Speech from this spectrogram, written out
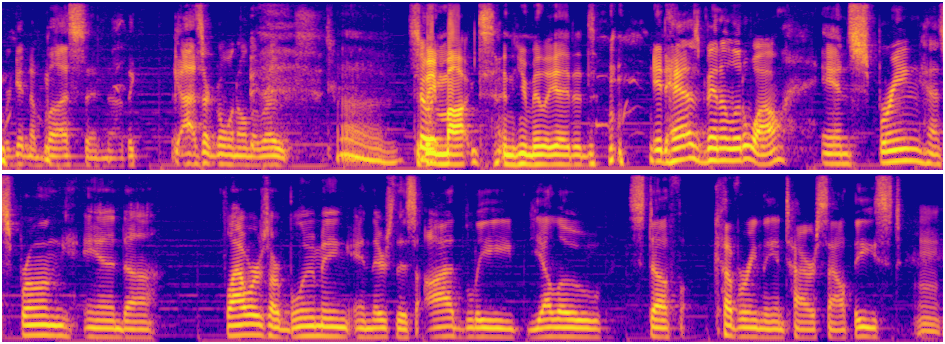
we're getting a bus, and uh, the guys are going on the road. To So be it, mocked and humiliated. it has been a little while, and spring has sprung, and uh, flowers are blooming, and there's this oddly yellow stuff covering the entire southeast. Mm.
